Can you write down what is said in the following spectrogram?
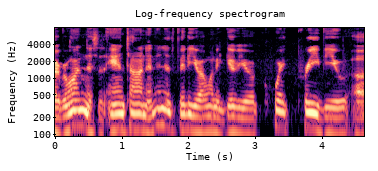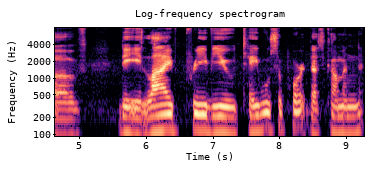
everyone, this is Antone and in this video I want to give you a quick preview of the live preview table support that's coming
